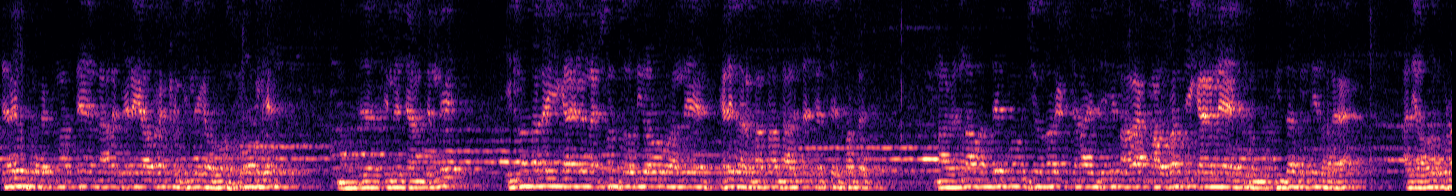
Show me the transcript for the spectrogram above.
ತೆರೆ ಹೋಗ್ಬೇಕು ಮತ್ತೆ ನಾಳೆ ಬೇರೆ ಯಾವ್ದಾರ ಕಡೆ ಜಿಲ್ಲೆಗೆ ಹೋಗಲಿ. ನಮ್ಮ ಜಿಲ್ಲೆ ಶಾಂತಿಯಲ್ಲಿ ಇನ್ನೊಂದಲ್ಲ ಈಗಾಗಲೇ ಲಕ್ಷ್ಮಣ್ ಸೌದಿ ಅವರು ಅಲ್ಲಿ ಹೇಳಿದ್ದಾರೆ ಮತ್ತೆ ನಾಳಿಂದ ಚರ್ಚೆ ಬರಬೇಕು ನಾವೆಲ್ಲ ಒಂದೇ ಮುಗಿಸಿದ್ರೆ ಎಷ್ಟು ಜನ ಇದ್ದೀವಿ ನಾವ್ಯಾಕೆ ಮಾಡಿದ್ರು ಅಂತ ಈಗಾಗಲೇ ಬೀಜ ಬಿತ್ತಿದ್ದಾರೆ ಅಲ್ಲಿ ಅವರು ಕೂಡ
